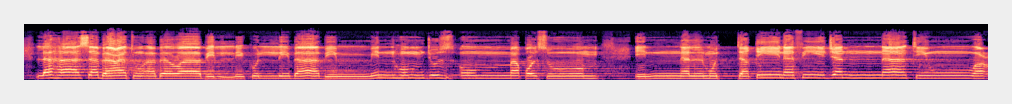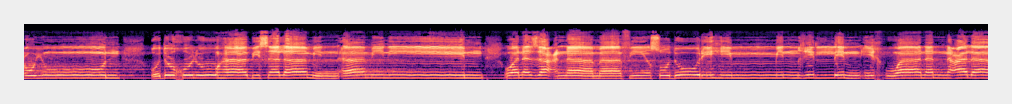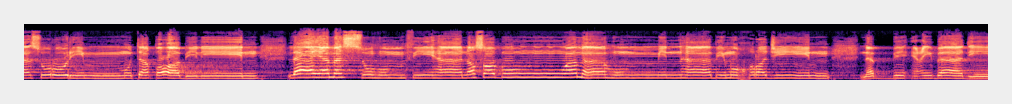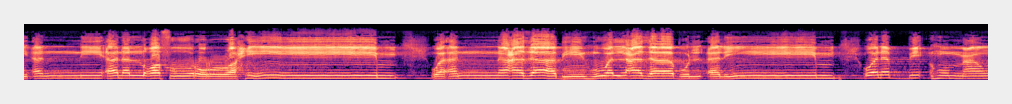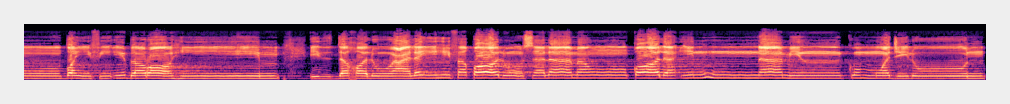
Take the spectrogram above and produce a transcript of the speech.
لها سبعة أبواب لكل باب منهم جزء مقسوم. إن المتقين في جنات وعيون. ادخلوها بسلام آمنين. ونزعنا ما في صدورهم من غل إخوانا على سرر متقابلين. لا يمسهم فيها نصب وما هم منها بمخرجين. نبئ عبادي أني أنا الغفور الرحيم. وأن عذابي هو العذاب الأليم. ونبئهم عن ضيف إبراهيم. إذ دخلوا عليه فقالوا سلاما. قال إنا منكم وجلون.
